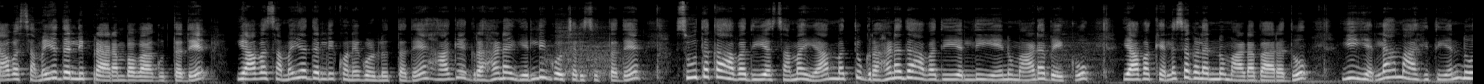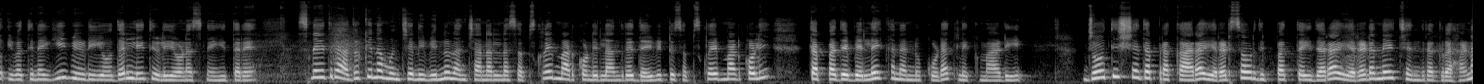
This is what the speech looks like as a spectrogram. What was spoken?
ಯಾವ ಸಮಯದಲ್ಲಿ ಪ್ರಾರಂಭವಾಗುತ್ತದೆ, ಯಾವ ಸಮಯದಲ್ಲಿ ಕೊನೆಗೊಳ್ಳುತ್ತದೆ, ಹಾಗೆ ಗ್ರಹಣ ಎಲ್ಲಿ ಗೋಚರಿಸುತ್ತದೆ, ಸೂತಕ ಅವಧಿಯ ಸಮಯ ಮತ್ತು ಗ್ರಹಣದ ಅವಧಿಯಲ್ಲಿ ಏನು ಮಾಡಬೇಕು, ಯಾವ ಕೆಲಸಗಳನ್ನು ಮಾಡಬಾರದು, ಈ ಎಲ್ಲ ಮಾಹಿತಿಯನ್ನು ಇವತ್ತಿನ ಈ ವಿಡಿಯೋದಲ್ಲಿ ತಿಳಿಯೋಣ ಸ್ನೇಹಿತರೆ. ಸ್ನೇಹಿತರೆ, ಅದಕ್ಕಿಂತ ಮುಂಚೆ ನೀವಿನ್ನೂ ನನ್ನ ಚಾನಲ್ನ ಸಬ್ಸ್ಕ್ರೈಬ್ ಮಾಡ್ಕೊಂಡಿಲ್ಲ ಅಂದರೆ ದಯವಿಟ್ಟು ಸಬ್ಸ್ಕ್ರೈಬ್ ಮಾಡ್ಕೊಳ್ಳಿ, ತಪ್ಪದೆ ಬೆಲ್ಲೈಕನನ್ನು ಕೂಡ ಕ್ಲಿಕ್ ಮಾಡಿ. ಜ್ಯೋತಿಷ್ಯದ ಪ್ರಕಾರ ಎರಡು ಸಾವಿರದ ಇಪ್ಪತ್ತೈದರ ಎರಡನೇ ಚಂದ್ರಗ್ರಹಣ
